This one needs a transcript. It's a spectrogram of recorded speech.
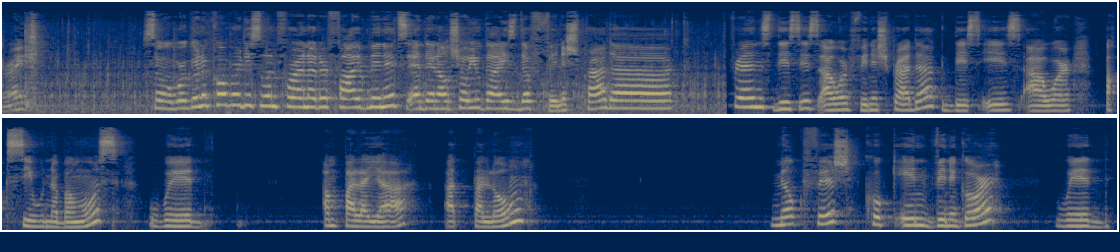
Alright. So we're to cover this one for another 5 minutes and then I'll show you guys the finished product. Friends, this is our finished product. This is our paksiw na bangus with ampalaya at talong, milkfish cooked in vinegar with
